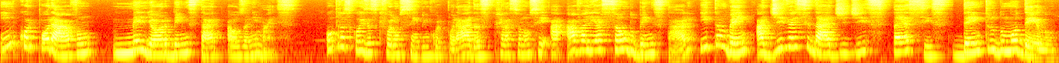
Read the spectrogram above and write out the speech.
incorporavam melhor bem-estar aos animais. Outras coisas que foram sendo incorporadas relacionam-se à avaliação do bem-estar e também à diversidade de espécies dentro do modelo,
